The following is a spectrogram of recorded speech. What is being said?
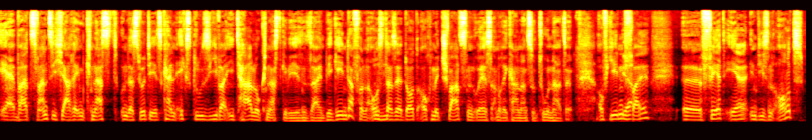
er war 20 Jahre im Knast und das wird jetzt kein exklusiver Italo-Knast gewesen sein. Wir gehen davon aus, Mhm. dass er dort auch mit schwarzen US-Amerikanern zu tun hatte. Auf jeden Ja. Fall äh, fährt er in diesen Ort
